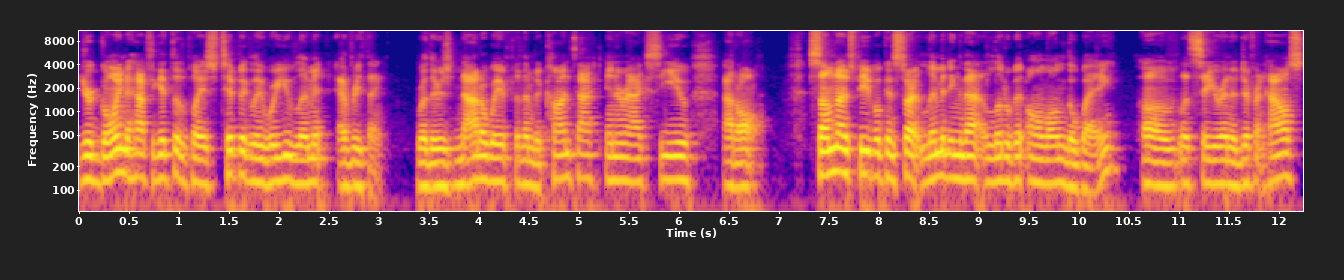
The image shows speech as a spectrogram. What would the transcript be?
you're going to have to get to the place typically where you limit everything, where there's not a way for them to contact, interact, see you at all. Sometimes people can start limiting that a little bit along the way. Of let's say you're in a different house,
